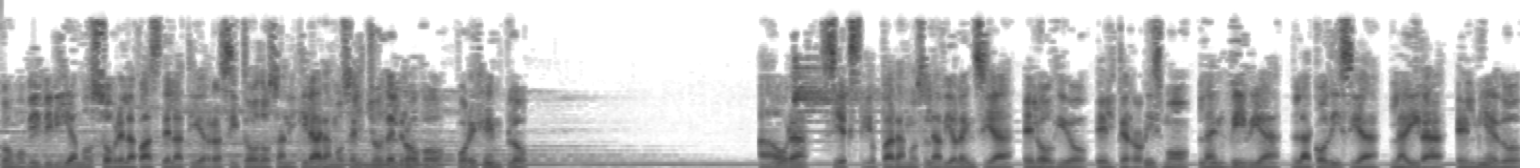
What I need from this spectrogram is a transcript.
¿Cómo viviríamos sobre la faz de la Tierra si todos aniquiláramos el yo del robo, por ejemplo? Ahora, si extirpáramos la violencia, el odio, el terrorismo, la envidia, la codicia, la ira, el miedo,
